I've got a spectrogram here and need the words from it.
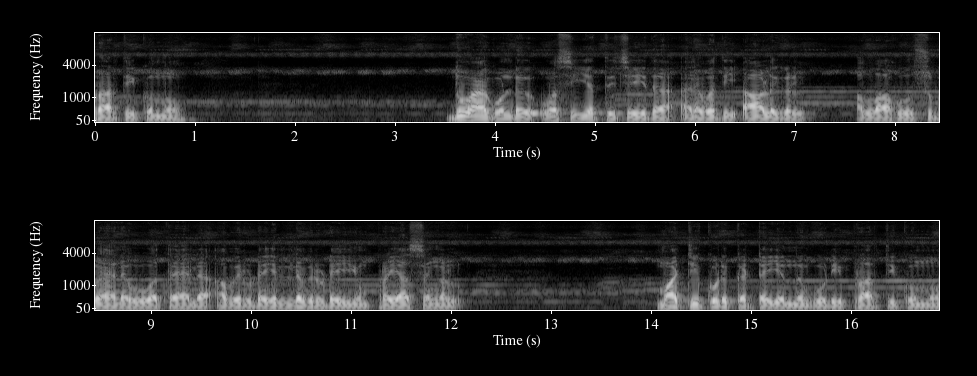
പ്രാർത്ഥിക്കുന്നു. ദുവാ കൊണ്ട് വസീയത്ത് ചെയ്ത അനവധി ആളുകൾ അള്ളാഹു സുബാനഹുവത്തേല അവരുടെ എല്ലാവരുടെയും പ്രയാസങ്ങൾ മാറ്റിക്കൊടുക്കട്ടെ എന്നും കൂടി പ്രാർത്ഥിക്കുന്നു.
